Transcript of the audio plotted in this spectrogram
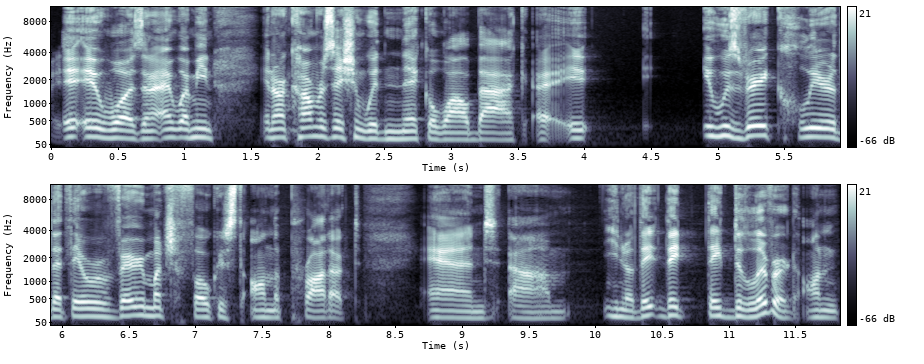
It, it was, and I, I mean, in our conversation with Nick a while back, uh, it it was very clear that they were very much focused on the product, and um, you know, they they they delivered on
